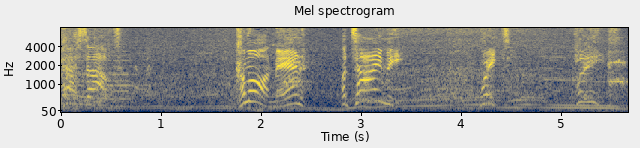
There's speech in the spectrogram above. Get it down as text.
pass out. Come on, man! Untie me! Wait! Please!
